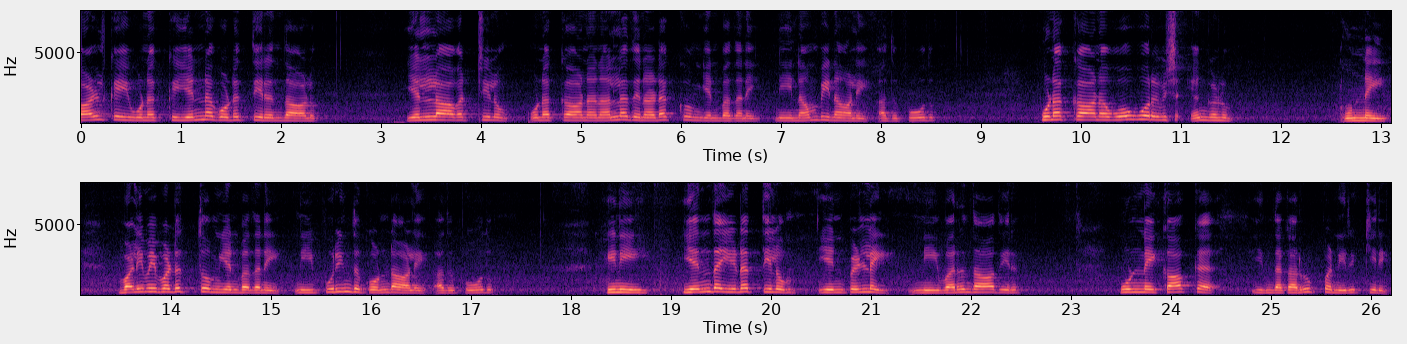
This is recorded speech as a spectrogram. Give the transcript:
வாழ்க்கை உனக்கு என்ன கொடுத்திருந்தாலும் எல்லாவற்றிலும் உனக்கான நல்லது நடக்கும் என்பதனை நீ நம்பினாலே அது போதும். உனக்கான ஒவ்வொரு விஷயங்களும் உன்னை வலிமைப்படுத்தும் என்பதனை நீ புரிந்து கொண்டாலே அது போதும். இனி எந்த இடத்திலும் என் பிள்ளை நீ வருந்தாதிரு. உன்னை காக்க இந்த கருப்பன் இருக்கிறேன்.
